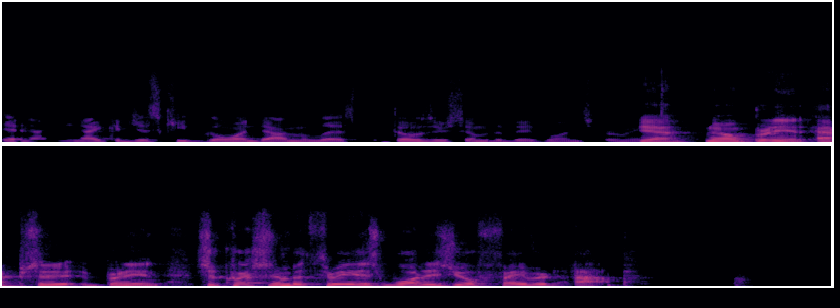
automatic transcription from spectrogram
And I mean, I could just keep going down the list, but those are some of the big ones for me. Yeah, no, brilliant, absolutely brilliant. So, question number three is: What is your favorite app?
